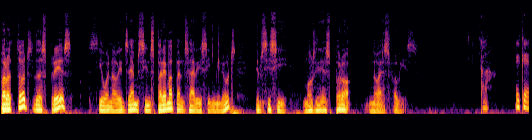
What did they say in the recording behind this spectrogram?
però tots després, si ho analitzem, si ens parem a pensar-hi cinc minuts, diem sí, sí, molts diners, però no és feliç. Clar. I què?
